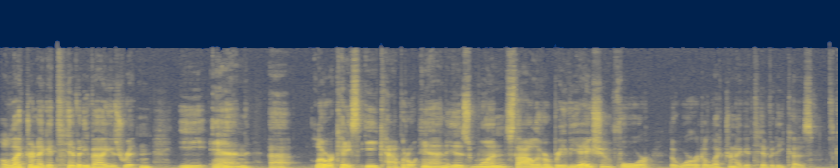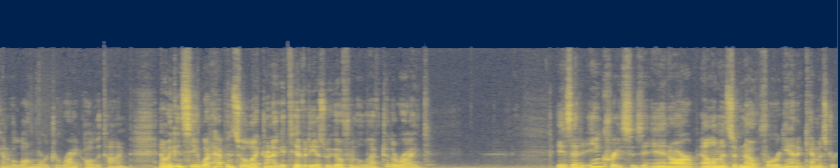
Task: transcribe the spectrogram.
electronegativity values written. En uh, Lowercase e capital N is one style of abbreviation for the word electronegativity because it's kind of a long word to write all the time. And we can see what happens to electronegativity as we go from the left to the right is that it increases in our elements of note for organic chemistry.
